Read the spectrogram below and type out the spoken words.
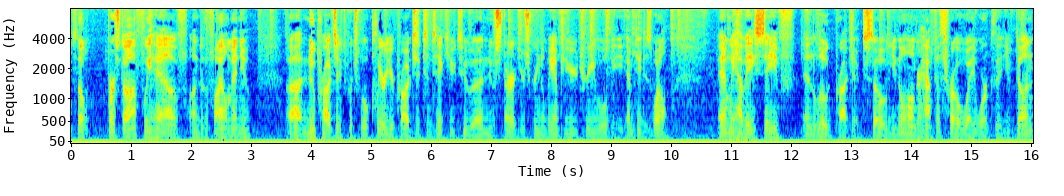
So first off, we have under the File menu, uh, New Project, which will clear your project and take you to a new start. Your screen will be empty, your tree will be emptied as well. And we have a Save and Load project, so you no longer have to throw away work that you've done.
